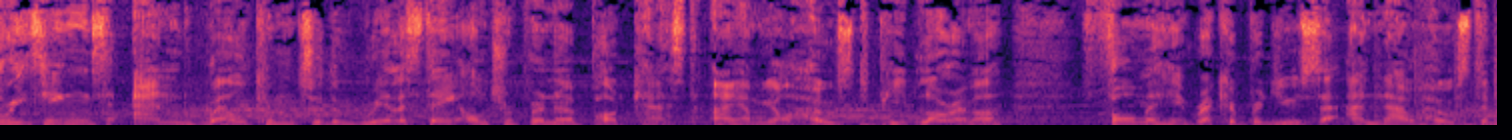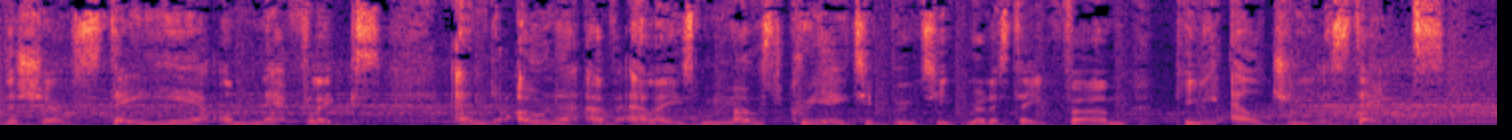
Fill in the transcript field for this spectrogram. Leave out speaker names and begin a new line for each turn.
Greetings and welcome to the Real Estate Entrepreneur Podcast. I am your host, Pete Lorimer, former hit record producer and now host of the show Stay Here on Netflix and owner of LA's most creative boutique real estate firm, PLG Estates.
